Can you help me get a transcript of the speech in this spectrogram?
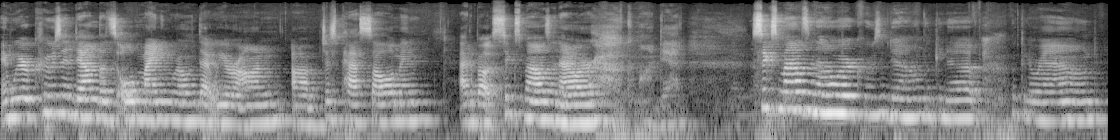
And we were cruising down this old mining road that we were on, um, just past Solomon, at about six miles an hour. Oh, come on, Dad. Six miles an hour, cruising down, looking up, looking around.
